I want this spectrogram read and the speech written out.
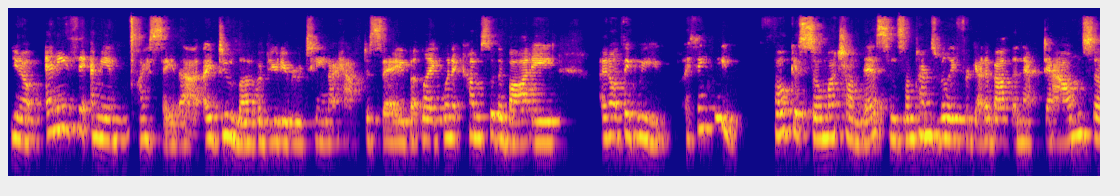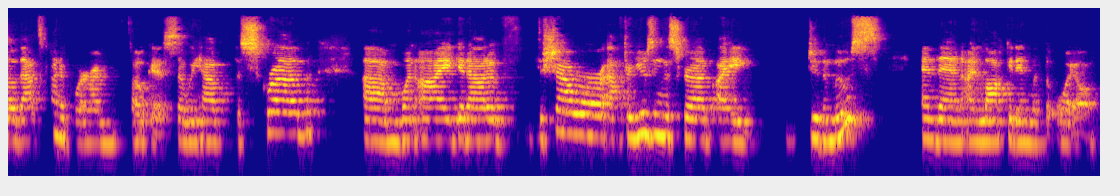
you know anything. I mean, I say that I do love a beauty routine. I have to say, but like when it comes to the body, I don't think we. I think we focus so much on this and sometimes really forget about the neck down. So that's kind of where I'm focused. So we have the scrub um, when I get out of the shower after using the scrub, I do the mousse and then I lock it in with the oil.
